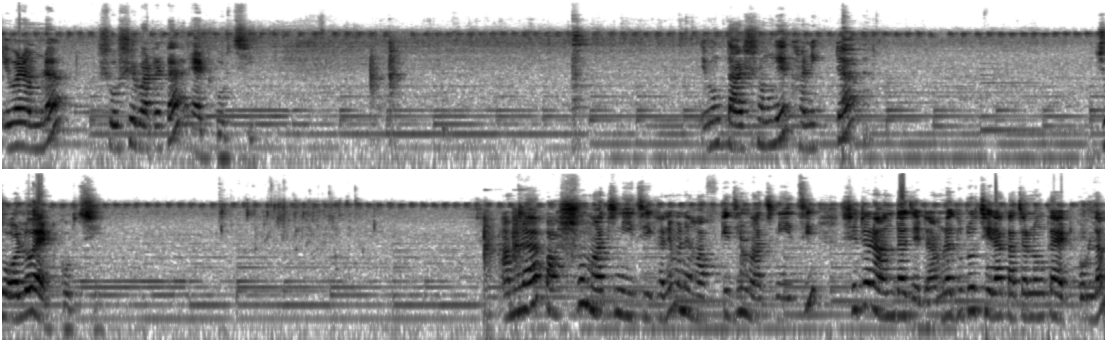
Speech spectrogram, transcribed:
এবার আমরা সর্ষে বাটাটা অ্যাড করছি। এবং তার সঙ্গে খানিকটা জলও অ্যাড করছি। আমরা পাঁচশো মাছ নিয়েছি এখানে মানে হাফ কেজি মাছ নিয়েছি। সেটার আন্দাজ এটা। আমরা দুটো চেরা কাঁচা লঙ্কা অ্যাড করলাম।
